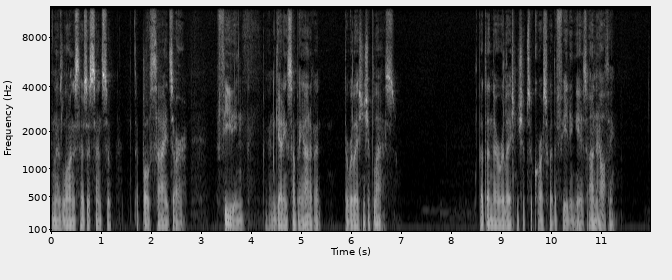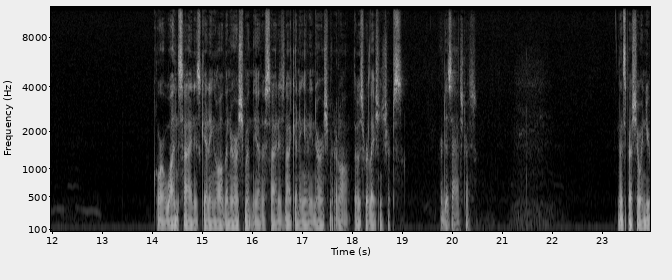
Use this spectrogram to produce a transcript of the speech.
And as long as there's a sense of that both sides are feeding and getting something out of it, the relationship lasts. But then there are relationships, of course, where the feeding is unhealthy, or one side is getting all the nourishment, the other side is not getting any nourishment at all. Those relationships are disastrous. And especially when you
